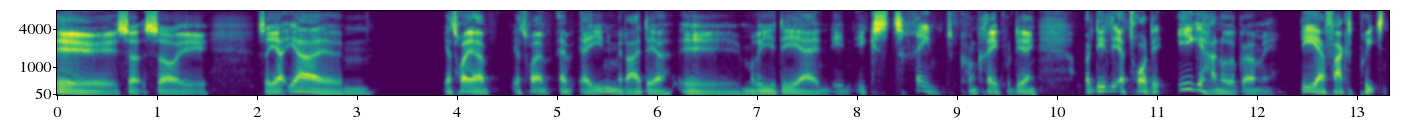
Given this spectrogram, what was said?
Øh, så så, øh, så jeg, jeg, øh, jeg tror, jeg, jeg, tror, jeg er, er enig med dig der, øh, Marie. Det er en, en ekstremt konkret vurdering. Og det, jeg tror, det ikke har noget at gøre med, det er faktisk prisen.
